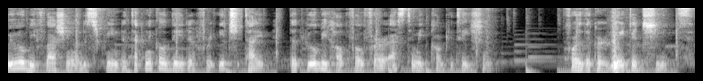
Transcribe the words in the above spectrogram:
we will be flashing on the screen the technical data for each type that will be helpful for our estimate computation. For the corrugated sheets,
